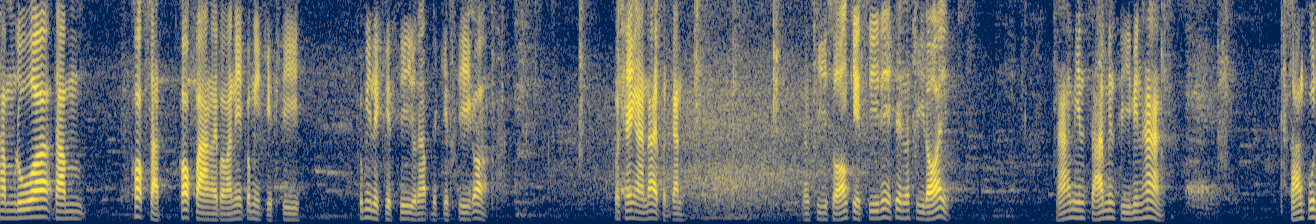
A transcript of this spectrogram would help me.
ทำรั้วทำคอกสัตว์คอกฟางอะไรประมาณนี้ก็มีเกรดซีก็มีเหล็กเกรดซีอยู่นะครับเหล็กเกรดซีก็ ก็ใช้งานได้เหมือนกัน อย่างสี่สองเกรดซีนี่เส้นละสี่ร้อยนะมิลสามมิลสี่มิลห้าสามคูณ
